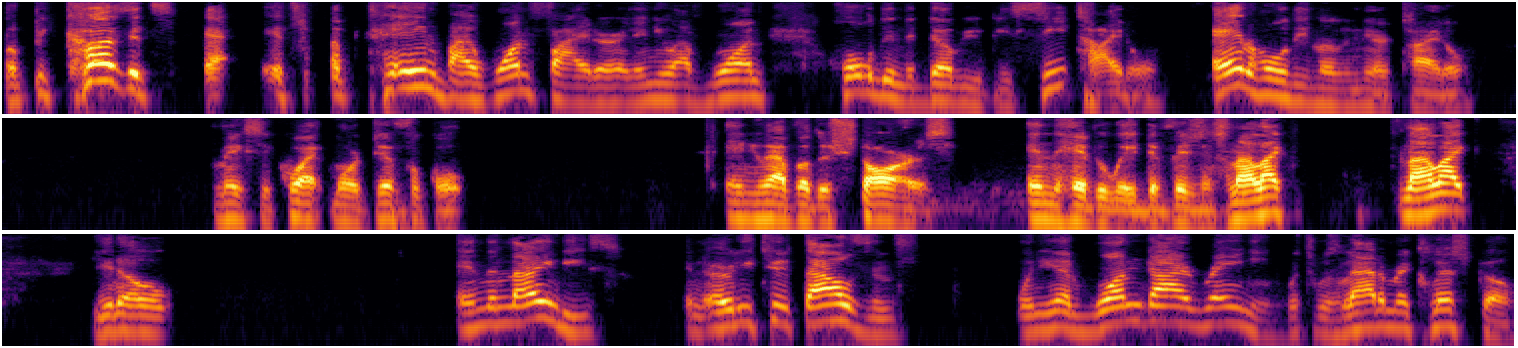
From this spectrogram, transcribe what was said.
But because it's eh, it's obtained by one fighter, and then you have one holding the WBC title and holding the linear title, makes it quite more difficult. And you have other stars in the heavyweight divisions. And I like, and I like, you know, in the '90s, in early 2000s, when you had one guy reigning, which was Vladimir Klitschko,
